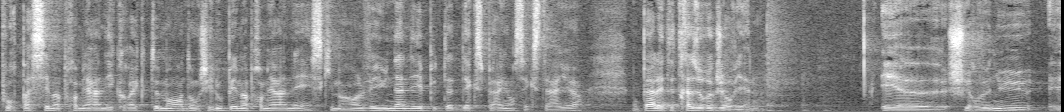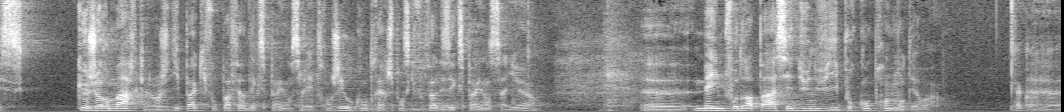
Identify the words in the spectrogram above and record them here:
pour passer ma première année correctement. Donc j'ai loupé ma première année, ce qui m'a enlevé une année peut-être d'expérience extérieure. Mon père, il était très heureux que je revienne. Et euh, je suis revenu, et ce que je remarque, alors je ne dis pas qu'il ne faut pas faire d'expérience à l'étranger, au contraire, je pense qu'il faut faire des expériences ailleurs, euh, mais il ne me faudra pas assez d'une vie pour comprendre mon terroir. Euh,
